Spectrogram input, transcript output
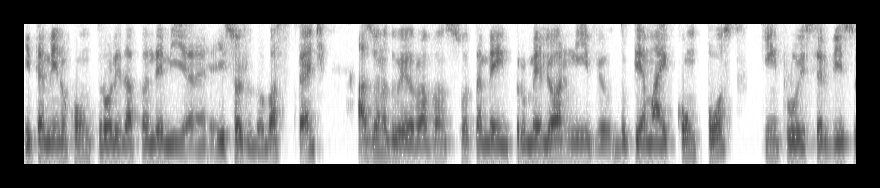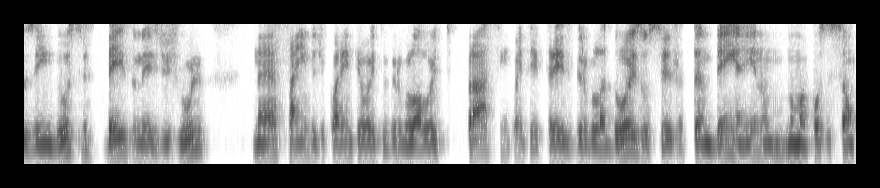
e também no controle da pandemia. Né? Isso ajudou bastante. A zona do euro avançou também para o melhor nível do PMI composto, que inclui serviços e indústria, desde o mês de julho, né, saindo de 48,8 para 53,2, ou seja, também aí numa posição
